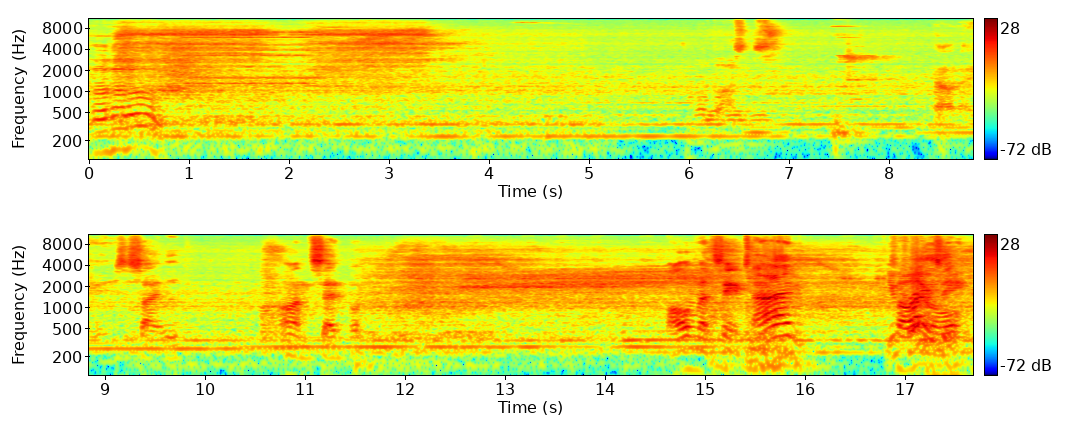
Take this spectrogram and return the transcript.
Whoa. More bosses. Oh no, you use the Cyloop on said book. All of them at the same time? You That's how I crazy.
